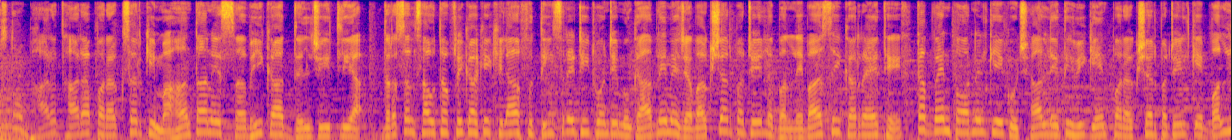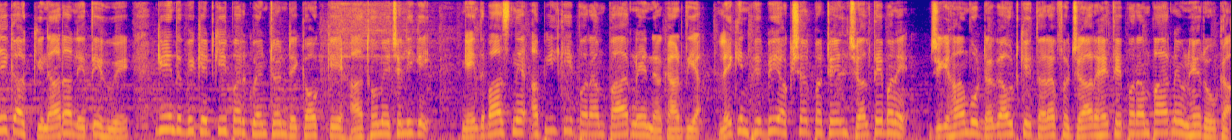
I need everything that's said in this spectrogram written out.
दोस्तों, भारत हारा पर अक्सर की महानता ने सभी का दिल जीत लिया। दरअसल, साउथ अफ्रीका के खिलाफ तीसरे टी मुकाबले में जब अक्षर पटेल बल्लेबाजी कर रहे थे, तब वेन पॉर्नल की एक उछाल लेती हुई गेंद पर अक्षर पटेल के बल्ले का किनारा लेते हुए गेंद विकेटकीपर क्वेंटन डेकॉक के हाथों में चली गई। गेंदबाज ने अपील की, पर ने नकार दिया। लेकिन फिर भी अक्षर पटेल चलते बने। जी हाँ वो डगआउट की तरफ़ जा रहे थे, पर अंपायर ने उन्हें रोका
